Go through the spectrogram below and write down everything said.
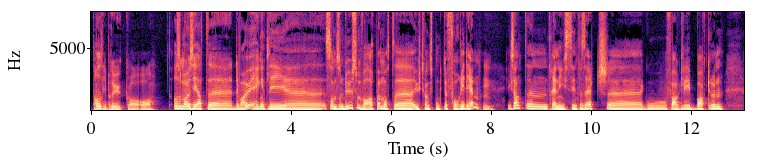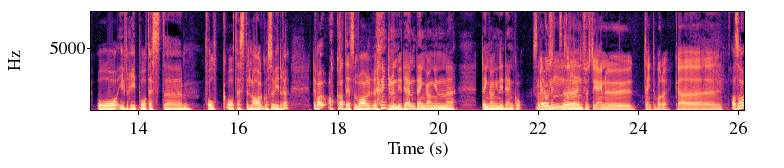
Tatt i bruk og, og Og så må jeg jo si at uh, det var jo egentlig uh, sånn som du, som var på en måte utgangspunktet for ideen. Mm. Ikke sant? En treningsinteressert, uh, god faglig bakgrunn og ivrig på å teste folk og teste lag osv. Det var jo akkurat det som var grunnideen den gangen, eh, den gangen ideen kom. Så Men hvordan, litt, eh, sånn, første gang du tenkte på det, hva Altså,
